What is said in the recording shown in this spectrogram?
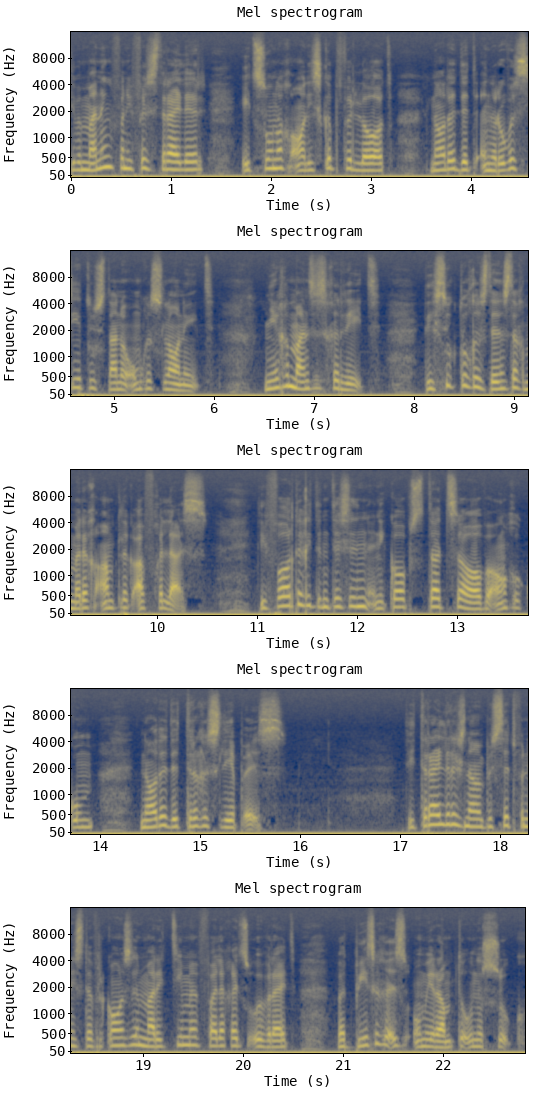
Die bemanning van die visstreiler het sondag aan die skip verlaat, nadat dit in rove see toestande omgeslaan het. 9 mans is gereed. Die soektocht is dinsdagmiddag amtlik afgelas. Die vaartig het intussen in die Kaapstadse hawe aangekom, nadat dit teruggesleep is. Die trailer is nou in besit van die Stavrikaanse maritieme veiligheidsoverheid wat bezig is om die ramp te onderzoek.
